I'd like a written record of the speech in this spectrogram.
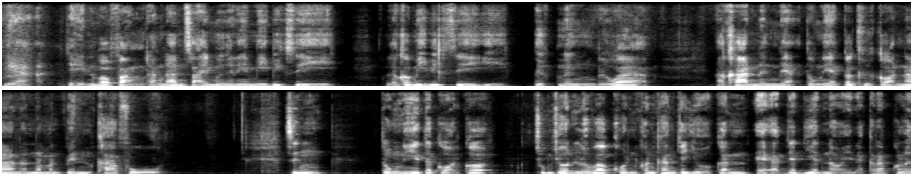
เนี่ยจะเห็นว่าฝั่งทางด้านซ้ายมือนี่มีบิ๊กซีแล้วก็มีบิ๊กซีอีกตึกหนึ่งหรือว่าอาคารหนึ่งเนี่ยตรงนี้ก็คือก่อนหน้านั้นนะมันเป็นคาฟู ซึ่งตรงนี้แต่ก่อนก็ชุมชนหรือว่าคนค่อนข้างจะอยู่กันแออัดยัดเยียดหน่อยนะครับ ก็เล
